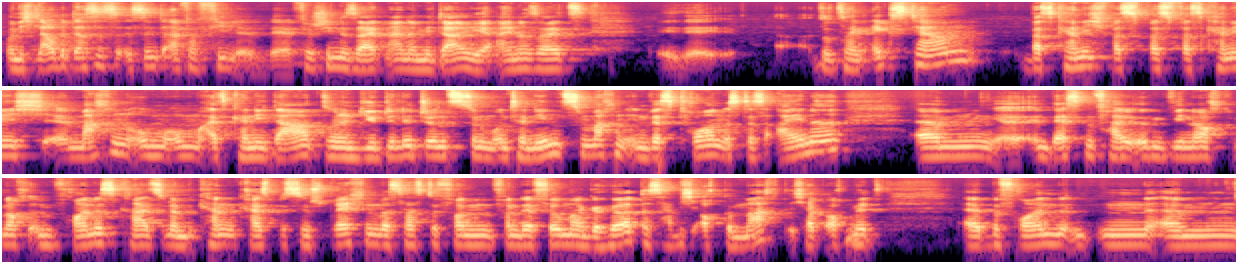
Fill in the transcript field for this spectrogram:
Und ich glaube, das ist, es sind einfach viele äh, verschiedene Seiten einer Medaille. Einerseits äh, sozusagen extern, was kann ich, was, was, was kann ich äh, machen, um, um als Kandidat so eine Due Diligence zu einem Unternehmen zu machen? Investoren ist das eine ähm, äh, im besten Fall irgendwie noch, noch im Freundeskreis oder im Bekanntenkreis bisschen sprechen. Was hast du von, von der Firma gehört? Das habe ich auch gemacht. Ich habe auch mit äh, befreundeten ähm,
